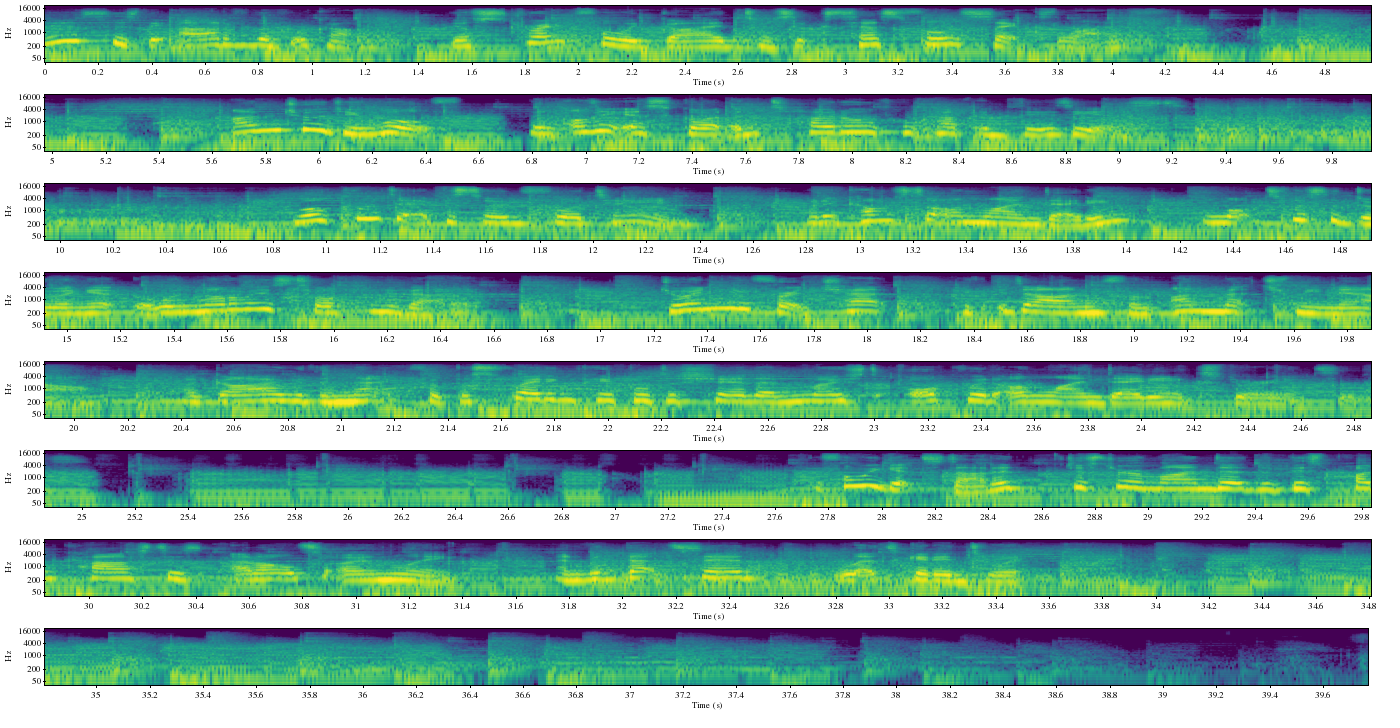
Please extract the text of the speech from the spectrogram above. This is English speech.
This is The Art of the Hookup, your straightforward guide to a successful sex life. I'm Georgie Wolf, an Aussie escort and total hookup enthusiast. Welcome to episode 14. When it comes to online dating, lots of us are doing it, but we're not always talking about it. Join me for a chat with Idan from Unmatch Me Now, a guy with a knack for persuading people to share their most awkward online dating experiences. Before we get started, just a reminder that this podcast is adults only. And with that said, let's get into it.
